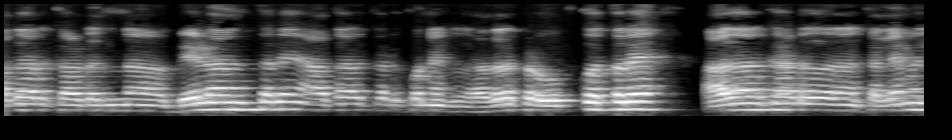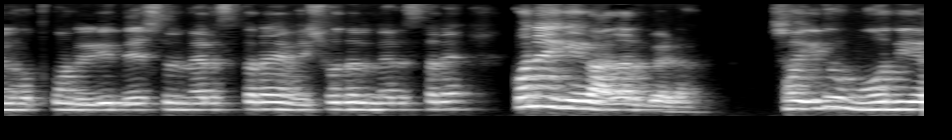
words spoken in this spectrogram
ಆಧಾರ್ ಕಾರ್ಡ್ ಅನ್ನ ಬೇಡ ಅಂತಾರೆ, ಆಧಾರ್ ಕಾರ್ಡ್ ಕೊನೆಗೆ ಆಧಾರ್ ಕಾರ್ಡ್ ಒಪ್ಕೋತಾರೆ, ಆಧಾರ್ ಕಾರ್ಡ್ ತಲೆ ಮೇಲೆ ಹೊತ್ಕೊಂಡು ಇಡೀ ದೇಶದಲ್ಲಿ ಮೆರೆಸ್ತಾರೆ, ವಿಶ್ವದಲ್ಲಿ ಮೆರೆಸ್ತಾರೆ, ಕೊನೆಗೆ ಈಗ ಆಧಾರ್ ಬೇಡ. ಸೊ ಇದು ಮೋದಿಯ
